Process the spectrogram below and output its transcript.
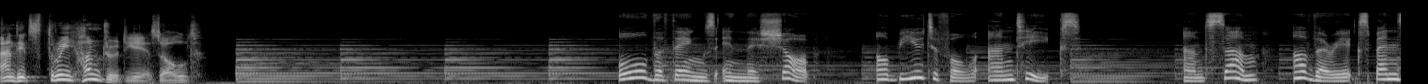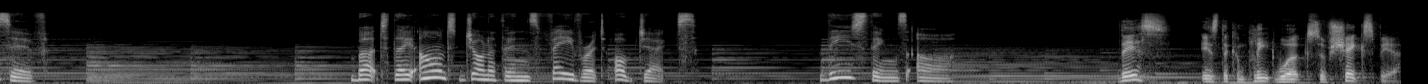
and it's 300 years old. All the things in this shop are beautiful antiques, and some are very expensive. But they aren't Jonathan's favourite objects. These things are. This is the complete works of Shakespeare.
